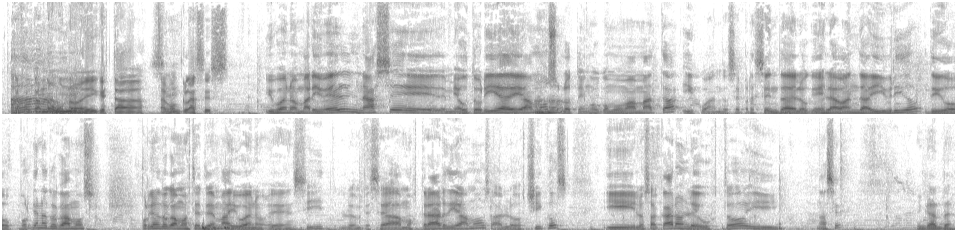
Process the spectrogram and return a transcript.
Está Ah, faltando uno ahí que está, está Sí. con clases. Y bueno, Maribel nace de mi autoría, digamos, Ajá. lo tengo como mamata y cuando se presenta de lo que es la banda híbrido, digo, ¿por qué no tocamos? ¿Por qué no tocamos este tema? Y bueno, eh, en sí lo empecé a mostrar, digamos, a los chicos y lo sacaron, le gustó y nació. Me encanta.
